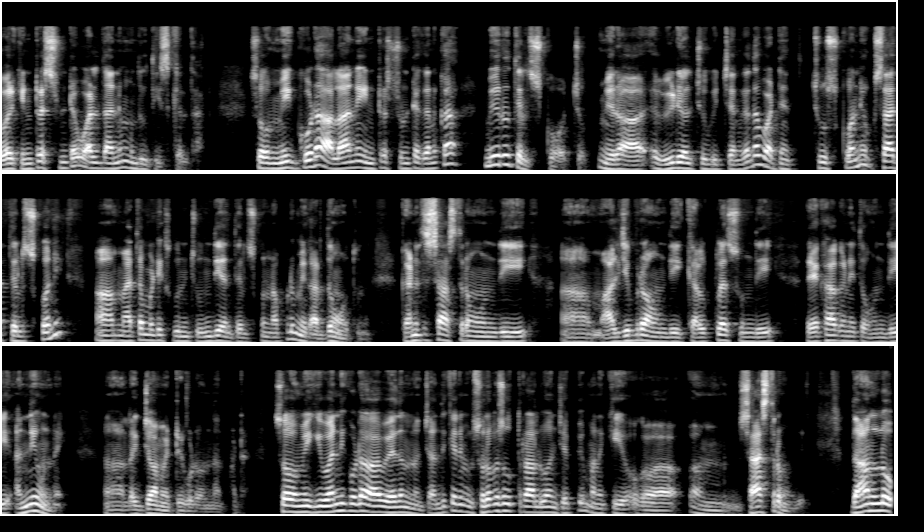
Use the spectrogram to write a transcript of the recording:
ఎవరికి ఇంట్రెస్ట్ ఉంటే వాళ్ళు దాన్ని ముందుకు తీసుకెళ్తారు. సో మీకు కూడా అలానే ఇంట్రెస్ట్ ఉంటే కనుక మీరు తెలుసుకోవచ్చు. మీరు ఆ వీడియోలు చూపించాను కదా వాటిని చూసుకొని ఒకసారి తెలుసుకొని మ్యాథమెటిక్స్ గురించి ఉంది అని తెలుసుకున్నప్పుడు మీకు అర్థమవుతుంది. గణిత శాస్త్రం ఉంది ఆల్జిబ్రా ఉంది కల్క్లస్ ఉంది రేఖాగణితం ఉంది అన్నీ ఉన్నాయి. లైక్ జామెట్రీ కూడా ఉందన్నమాట. సో మీకు ఇవన్నీ కూడా వేదన నుంచి. అందుకని మీకు సులభ సూత్రాలు అని చెప్పి మనకి ఒక శాస్త్రం ఉంది. దానిలో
